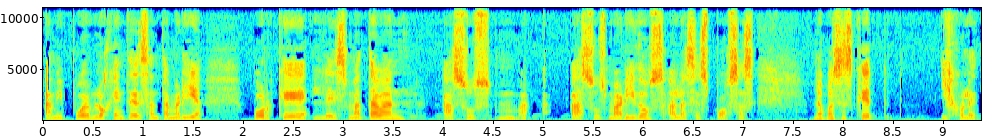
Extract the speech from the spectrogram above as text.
a, mi pueblo gente de Santa María porque les mataban a sus, a sus maridos, a las esposas. No, pues es que, híjole,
